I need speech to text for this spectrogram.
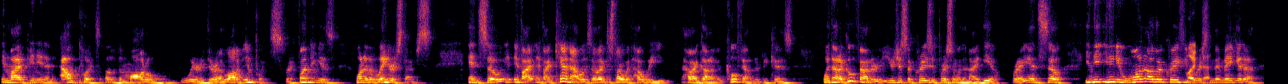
in my opinion, an output of the model where there are a lot of inputs. Right? Funding is one of the later steps. And so, if I if I can, Alex, I'd like to start with how we how I got a co-founder because without a co-founder, you're just a crazy person with an idea, right? And so you need you need one other crazy like person that. to make it a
